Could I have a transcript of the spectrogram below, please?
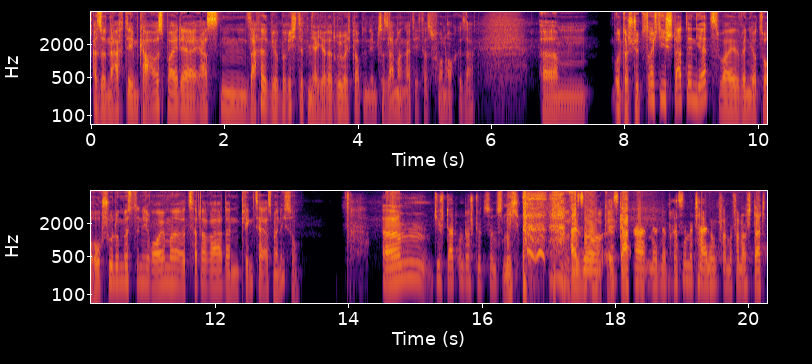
Also nach dem Chaos bei der ersten Sache, wir berichteten ja hier darüber, ich glaube in dem Zusammenhang hatte ich das vorhin auch gesagt, ähm, Unterstützt euch die Stadt denn jetzt? Weil wenn ihr zur Hochschule müsst in die Räume etc., dann klingt es ja erstmal nicht so. Ähm, die Stadt unterstützt uns nicht. also okay. es gab ja eine, eine, Pressemitteilung von, von der Stadt,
